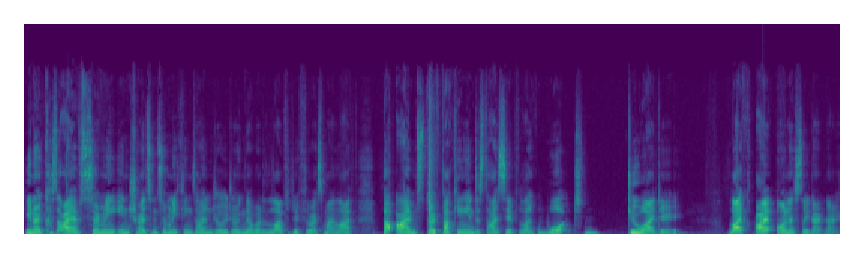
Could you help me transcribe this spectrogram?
You know, because I have so many interests and so many things I enjoy doing that I would love to do for the rest of my life. But I'm so fucking indecisive. Like, what do I do? Like, I honestly don't know.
